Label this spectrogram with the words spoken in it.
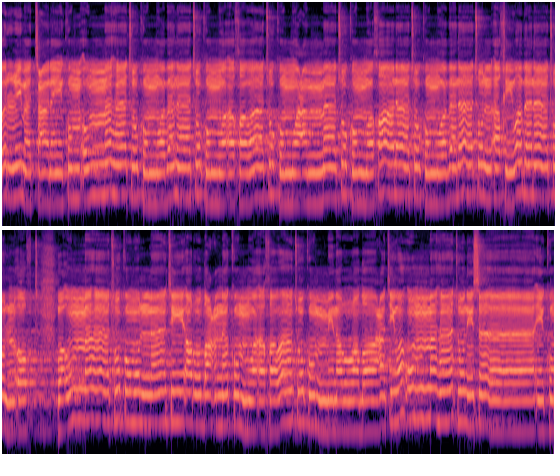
حرمت عليكم أمهاتكم وبناتكم وأخواتكم وعماتكم وخالاتكم وبنات الأخ وبنات الأخت وأمهاتكم اللاتي أرضعنكم وأخواتكم من الرضاعة وأمهات نسائكم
